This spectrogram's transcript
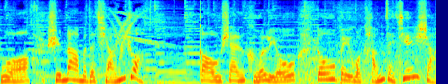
我是那么的强壮，高山河流都被我扛在肩上。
